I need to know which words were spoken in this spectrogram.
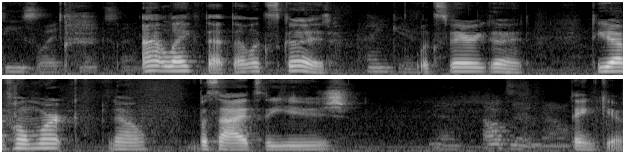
these lights make sense. I like that. That looks good. Thank you. Looks very good. Do you have homework? No. Besides the usual. Yeah, I'll do it now. Thank you.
